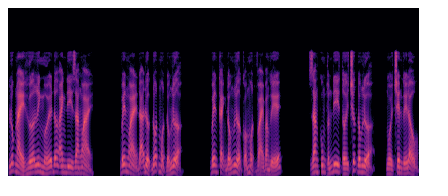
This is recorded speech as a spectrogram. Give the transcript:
Lúc này hứa linh mới đỡ anh đi ra ngoài. Bên ngoài đã được đốt một đống lửa. Bên cạnh đống lửa có một vài băng ghế. Giang cung tuấn đi tới trước đống lửa, ngồi trên ghế đầu.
